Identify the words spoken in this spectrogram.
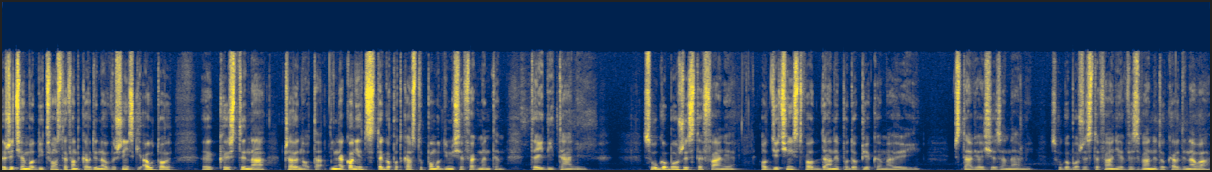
Życie modlitwą Stefan Kardynał Wyszyński, autor e, Krystyna Czarnota. I na koniec tego podcastu pomodlimy się fragmentem tej litanii. Sługo Boży Stefanie, od dzieciństwa oddany pod opiekę Maryi, wstawiaj się za nami. Sługo Boży Stefanie, wyzwany do kardynała,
